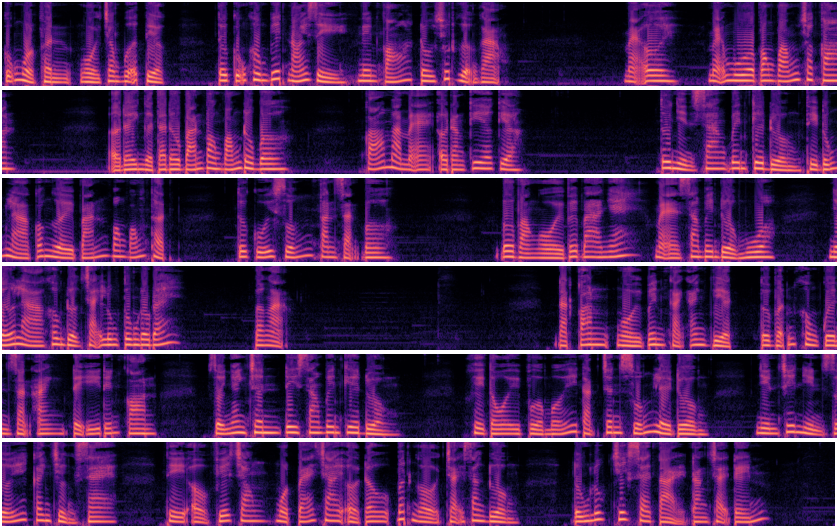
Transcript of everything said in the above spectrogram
Cũng một phần ngồi trong bữa tiệc, tôi cũng không biết nói gì nên có đôi chút gượng gạo. Mẹ ơi, mẹ mua bong bóng cho con. Ở đây người ta đâu bán bong bóng đâu bơ. Có mà mẹ, ở đằng kia kìa. Tôi nhìn sang bên kia đường thì đúng là có người bán bong bóng thật. Tôi cúi xuống căn dặn bơ. Bơ vào ngồi với ba nhé, mẹ sang bên đường mua. Nhớ là không được chạy lung tung đâu đấy. Vâng ạ. Đặt con ngồi bên cạnh anh Việt, tôi vẫn không quên dặn anh để ý đến con, rồi nhanh chân đi sang bên kia đường. Khi tôi vừa mới đặt chân xuống lề đường, nhìn trên nhìn dưới canh chừng xe, thì ở phía trong một bé trai ở đâu bất ngờ chạy sang đường, đúng lúc chiếc xe tải đang chạy đến.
